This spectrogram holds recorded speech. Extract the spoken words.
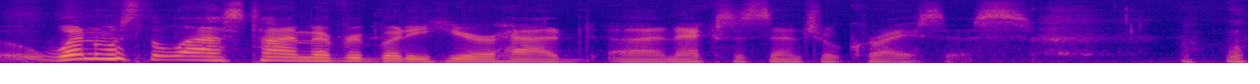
when was the last time everybody here had an existential crisis?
